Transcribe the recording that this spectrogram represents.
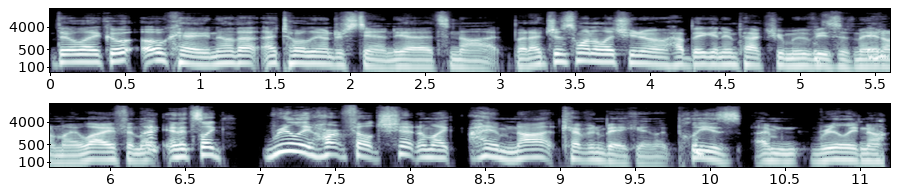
they're like, oh, okay, no, that I totally understand. Yeah, it's not, but I just want to let you know how big an impact your movies have made on my life, and like, and it's like really heartfelt shit. I'm like, I am not Kevin Bacon. Like, please, I'm really not.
